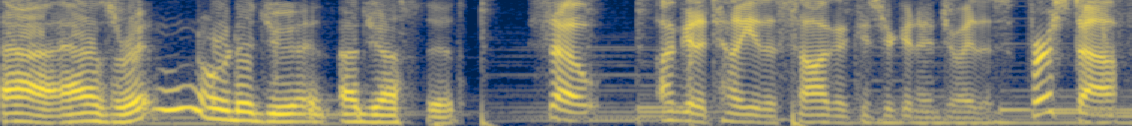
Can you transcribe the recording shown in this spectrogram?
uh, as written or did you adjust it So I'm going to tell you the saga because you're going to enjoy this. First off,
